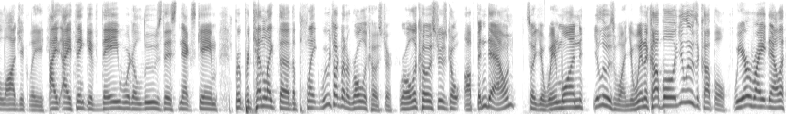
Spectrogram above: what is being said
psychologically. I, I think if they were to lose this next game, pretend like the the plane. We were talking about a roller coaster. Roller coasters go up and down. So you win one, you lose one. You win a couple, you lose a couple. We are right now. Let,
